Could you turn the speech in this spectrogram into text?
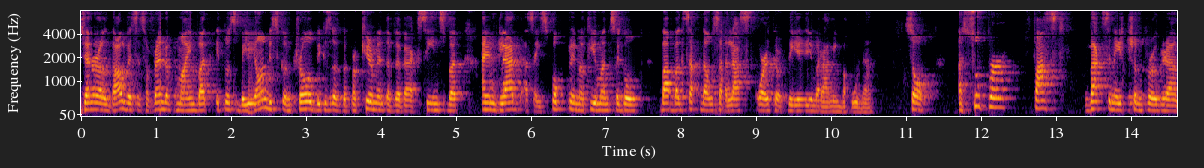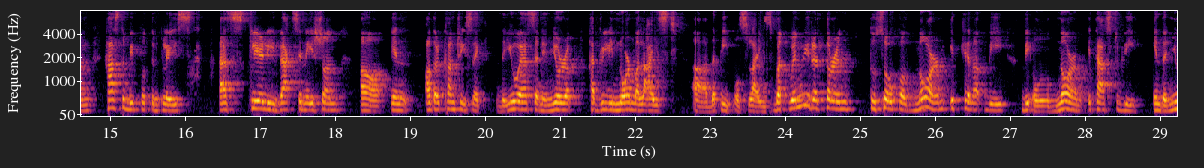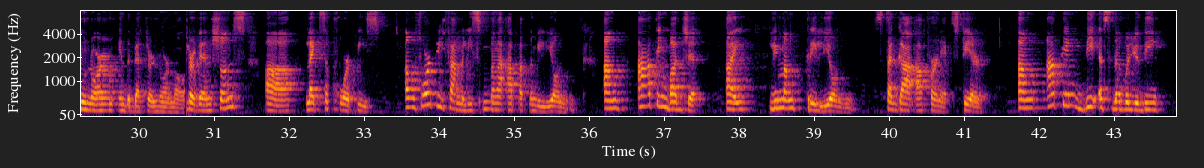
General Galvez is a friend of mine, but it was beyond his control because of the procurement of the vaccines. But I'm glad, as I spoke to him a few months ago, babagsak daw sa last quarter of the year yung maraming bakuna. So, a super fast vaccination program has to be put in place as clearly vaccination uh, in other countries like the US and in Europe had really normalized uh, the people's lives. But when we return to so-called norm, it cannot be the old norm. It has to be in the new norm, in the better normal. Interventions uh, like sa 4Ps. Ang 4P families, mga apat na milyon. Ang ating budget ay 5 trilyon sa GAA for next year. Ang ating DSWD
